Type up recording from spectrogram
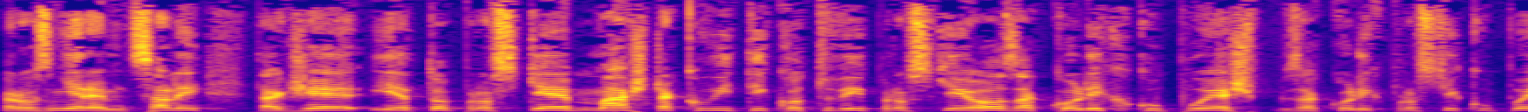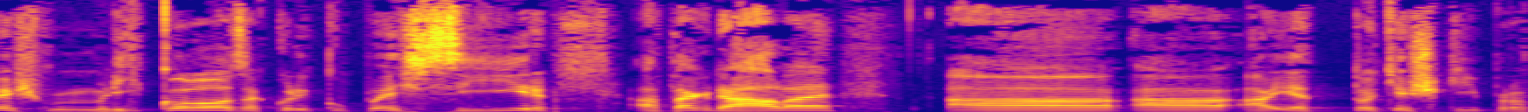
hrozně remcali, takže je to prostě, máš takový ty kotvy prostě, jo, za kolik kupuješ, za kolik prostě kupuješ mlíko, za kolik kupuješ sír a tak dále a, a, a je to těžký, pro,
